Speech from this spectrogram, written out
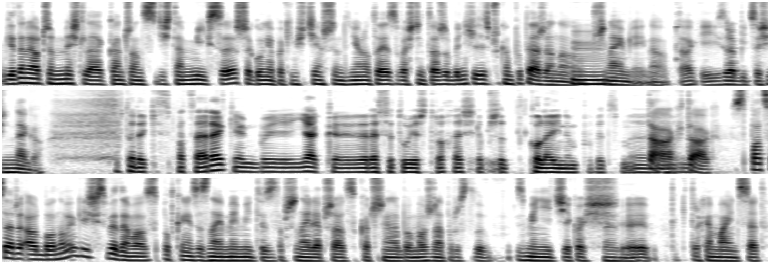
jedyne o czym myślę, kończąc gdzieś tam miksy, szczególnie po jakimś cięższym dniu, no to jest właśnie to, żeby nie siedzieć przy komputerze, no Mm. przynajmniej, no tak, i zrobić coś innego. To wtedy jakiś spacerek, jakby jak e, resetujesz trochę się przed kolejnym, powiedzmy. Tak, tak. Spacer albo no jakieś, wiadomo, spotkanie ze znajomymi to jest zawsze najlepsza odskocznia, bo można po prostu zmienić jakoś Pewnie. e, taki trochę mindset.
